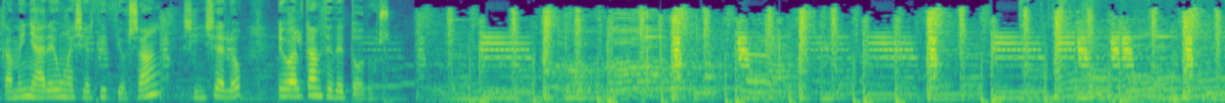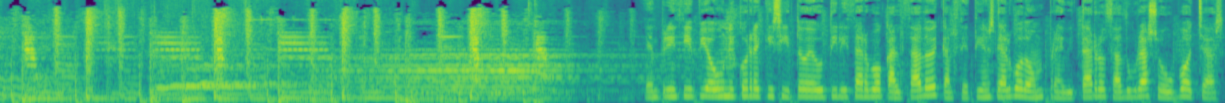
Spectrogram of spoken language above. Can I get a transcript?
Camiñar é un exercicio san, sinxelo e o alcance de todos. En principio, o único requisito é utilizar bo calzado e calcetíns de algodón para evitar rozaduras ou bochas.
